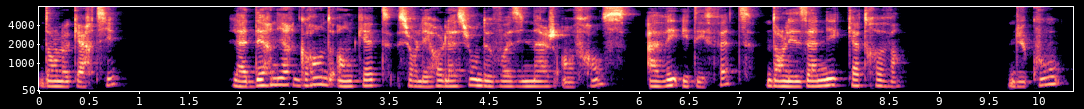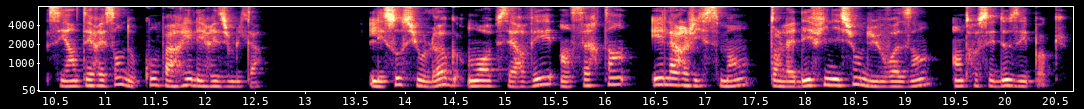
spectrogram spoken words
dans le quartier? La dernière grande enquête sur les relations de voisinage en France avait été faite dans les années 80. Du coup, c'est intéressant de comparer les résultats. Les sociologues ont observé un certain élargissement dans la définition du voisin entre ces deux époques.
